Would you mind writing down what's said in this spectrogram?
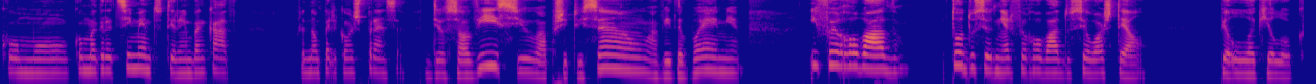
como, como agradecimento terem bancado para não percam a esperança. Deu-se ao vício, à prostituição, à vida boêmia e foi roubado. Todo o seu dinheiro foi roubado do seu hostel pelo Lucky Luke.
